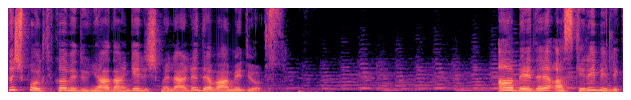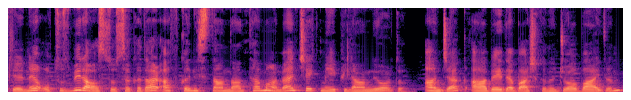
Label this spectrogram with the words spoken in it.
Dış politika ve dünyadan gelişmelerle devam ediyoruz. ABD askeri birliklerini 31 Ağustos'a kadar Afganistan'dan tamamen çekmeyi planlıyordu. Ancak ABD Başkanı Joe Biden,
